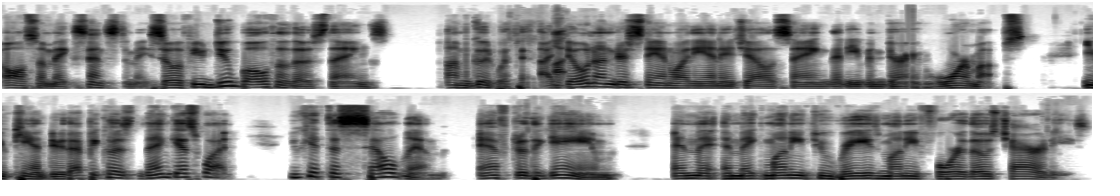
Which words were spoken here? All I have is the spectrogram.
also makes sense to me. So if you do both of those things, I'm good with it. I, I don't understand why the NHL is saying that even during warm ups you can't do that because then guess what? You get to sell them after the game and they, and make money to raise money for those charities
